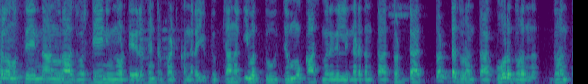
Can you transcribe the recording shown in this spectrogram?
ಹಲೋ ನಮಸ್ತೆ. ನಾನು ರಾಜು ಅಷ್ಟೇ. ನೀವು ನೋಡ್ತಾ ಇದ್ದೀರಾ centre point Kannada YouTube channel ಇವತ್ತು ಜಮ್ಮು ಕಾಶ್ಮೀರದಲ್ಲಿ ನಡೆದಂಥ ದೊಡ್ಡ ದೊಡ್ಡ ದುರಂತ, ಘೋರ ದುರಂತ ದುರಂತ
